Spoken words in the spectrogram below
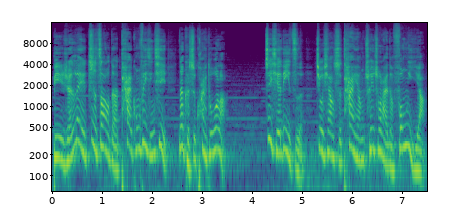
比人类制造的太空飞行器那可是快多了。这些粒子就像是太阳吹出来的风一样。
